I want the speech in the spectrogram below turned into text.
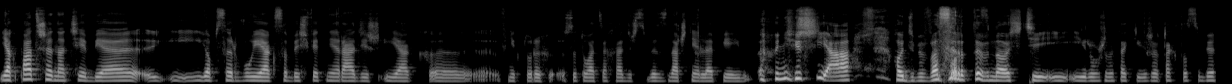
jak patrzę na ciebie y, i, i obserwuję, jak sobie świetnie radzisz i jak y, w niektórych sytuacjach radzisz sobie znacznie lepiej niż ja, choćby w asertywności i, i różnych takich rzeczach, to sobie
